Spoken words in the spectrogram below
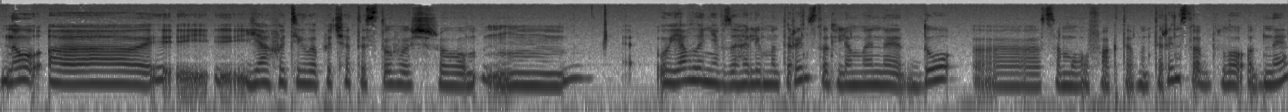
Ну, я хотіла почати з того, що уявлення взагалі материнства для мене до е, самого факту материнства було одне.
